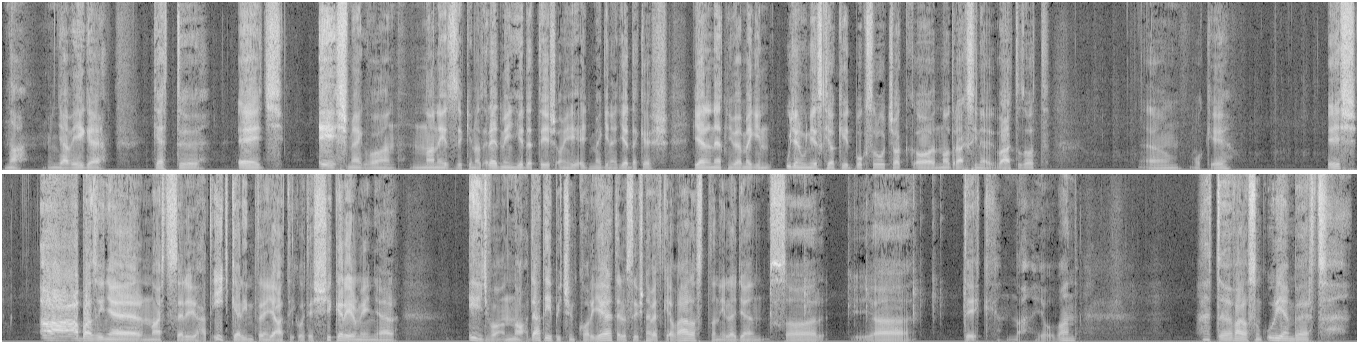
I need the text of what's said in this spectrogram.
Na, mindjárt vége. Kettő, egy, és megvan. Na nézzük, jön az eredményhirdetés, ami egy megint egy érdekes jelenet, mivel megint ugyanúgy néz ki a két boxoló, csak a nadrág színe változott. Um, Oké. Okay. És... Ah, Bazinyer! Nagyszerű. Hát így kell indítani játékot, és sikerélménnyel. Így van. Na, de hát építsünk karriert. Először is nevet kell választani, legyen szar... Játék. Na, jó van. Hát válaszunk úriembert.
